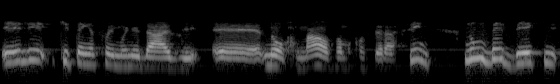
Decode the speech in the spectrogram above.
Ele que tem a sua imunidade é, normal, vamos considerar assim, num bebê que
